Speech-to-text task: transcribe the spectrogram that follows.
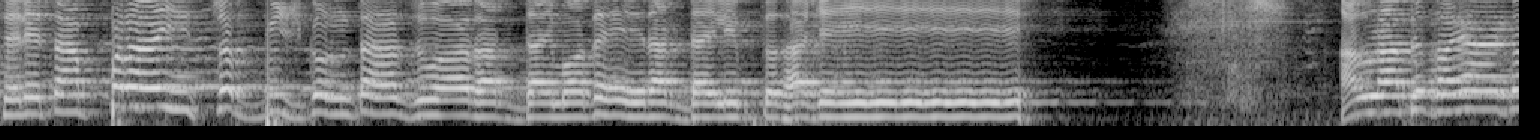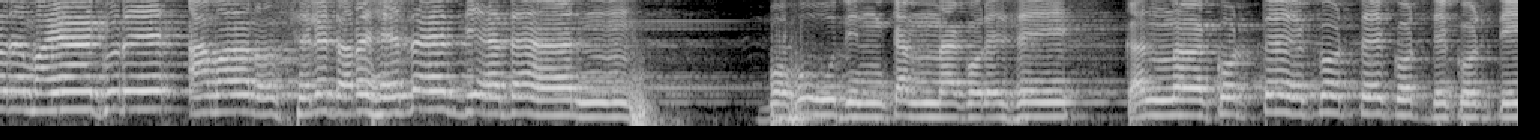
ছেলেটা প্রায় চব্বিশ ঘণ্টা জোয়ার আড্ডায়, মদের আড্ডায় লিপ্ত থাকে। আল্লাহ আপনি দয়া করে মায়া করে আমার ছেলেটার হেদায়ত দিয়ে দেন। বহুদিন কান্না করেছে কান্না করতে করতে করতে করতে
